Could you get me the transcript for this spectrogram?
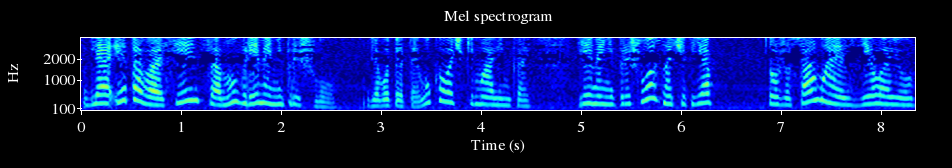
для этого сеянца, ну, время не пришло. Для вот этой луковочки маленькой. Время не пришло, значит, я то же самое сделаю,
